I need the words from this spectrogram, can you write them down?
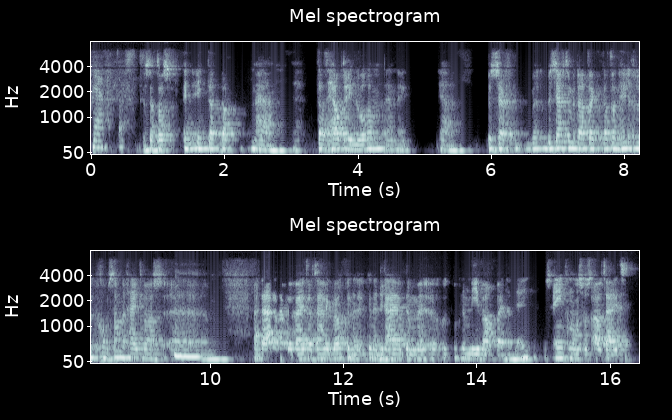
Ja, fantastisch. Dus dat was, en, dat, dat, nou ja, dat helpt enorm. En ik ja, besef, besefte me dat, dat dat een hele gelukkige omstandigheid was. Mm maar daardoor hebben wij het uiteindelijk wel kunnen, kunnen draaien op de, op de manier waarop wij dat deden. Dus een van ons was altijd,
